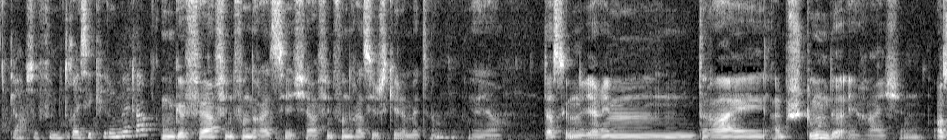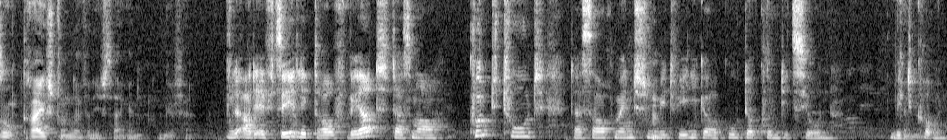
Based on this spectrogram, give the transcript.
Ich glaube so 35 Kilometer. Ungefähr 35, ja, 35 Kilometer. Ja, ja. Das können wir in dreieinhalb Stunden erreichen. Also drei Stunden, würde ich sagen, ungefähr. Und der ADFC legt darauf Wert, dass man kundtut, dass auch Menschen mit weniger guter Kondition mitkommen.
